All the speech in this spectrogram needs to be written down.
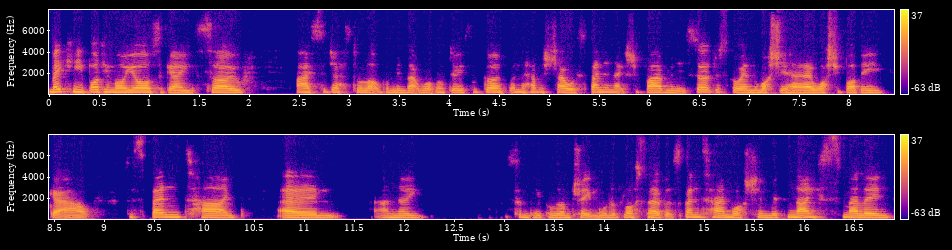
making your body more yours again. So I suggest to a lot of women that what they'll do is they'll go and they have a shower, spend an extra five minutes. Don't just go in, wash your hair, wash your body, get out. To spend time. Um, I know some people on treatment will have lost hair, but spend time washing with nice smelling.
